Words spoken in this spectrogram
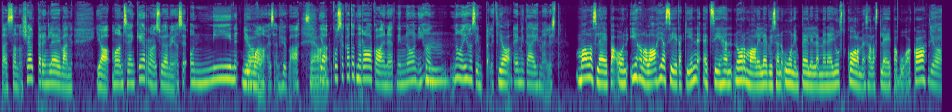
tai sanoi Shelterin leivän, ja mä oon sen kerran syönyt, ja se on niin Joo. jumalaisen hyvää. Se on. Ja kun sä katsot ne raaka-aineet, niin ne on ihan, mm. ne on ihan simppelit, Joo. ei mitään ihmeellistä. Mallasleipä on ihana lahja siitäkin, että siihen normaali levyisen uunin pelille menee just kolme sellaista leipävuokaa. Joo.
